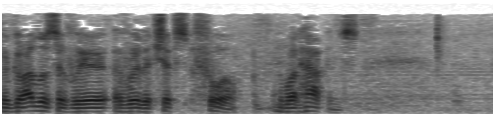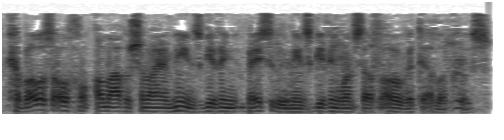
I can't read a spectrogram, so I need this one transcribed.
regardless of where of where the chips fall and what happens. Kabbalah al Malchus Shemayim means giving, basically means giving oneself over to Elokus.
